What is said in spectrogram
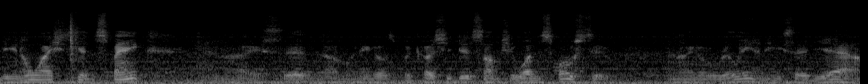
do you know why she's getting spanked? And I said, no. And he goes, because she did something she wasn't supposed to. And I go, really? And he said, yeah.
